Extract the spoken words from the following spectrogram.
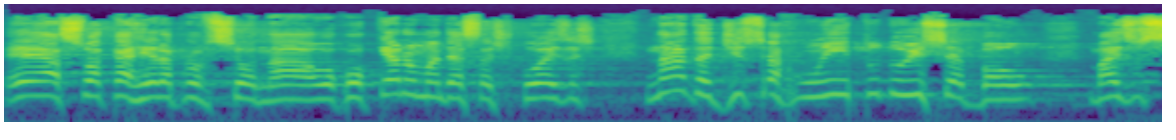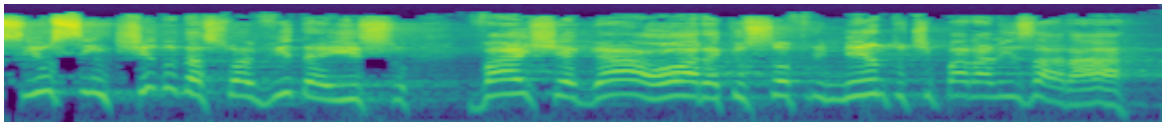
é a sua carreira profissional, ou qualquer uma dessas coisas, nada disso é ruim, tudo isso é bom, mas se o sentido da sua vida é isso, vai chegar a hora que o sofrimento te paralisará.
